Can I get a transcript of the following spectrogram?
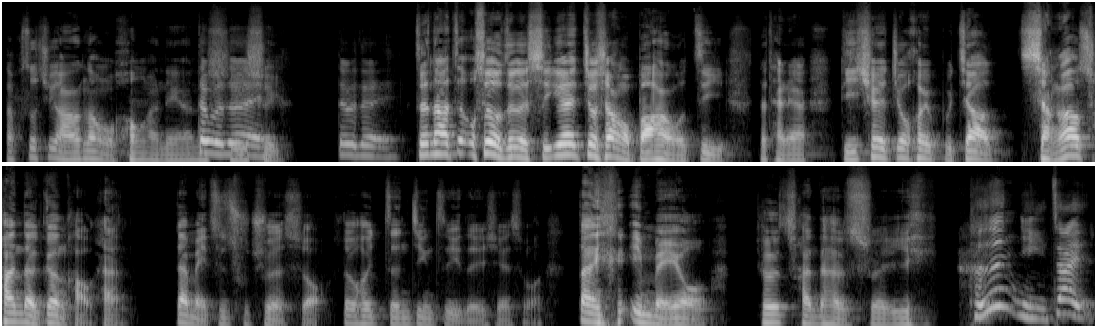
打出去好像让我轰啊那样，对不对？对不对？真的、啊，这所以有这个戏，因为就像我包含我自己在谈恋爱，的确就会比较想要穿的更好看，在每次出去的时候，所以会增进自己的一些什么，但一没有，就是穿的很随意。可是你在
